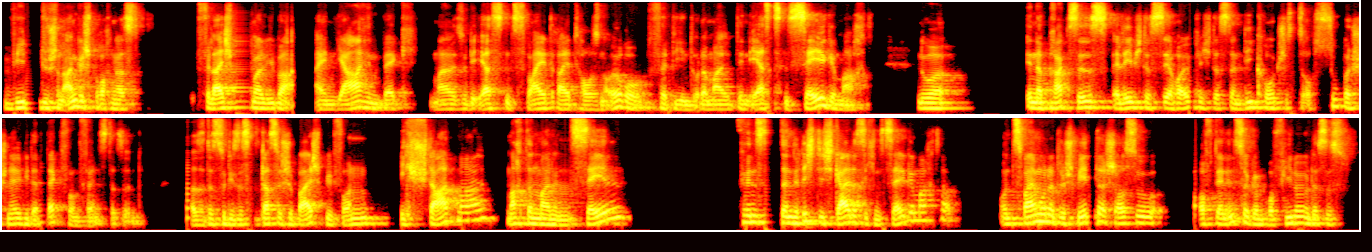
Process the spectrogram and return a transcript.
wie du schon angesprochen hast, vielleicht mal über ein Jahr hinweg mal so die ersten 2.000, 3.000 Euro verdient oder mal den ersten Sale gemacht. Nur in der Praxis erlebe ich das sehr häufig, dass dann die Coaches auch super schnell wieder weg vom Fenster sind. Also das ist so dieses klassische Beispiel von, ich starte mal, mache dann mal einen Sale, finde es dann richtig geil, dass ich einen Sale gemacht habe. Und zwei Monate später schaust du auf dein Instagram-Profil und es ist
